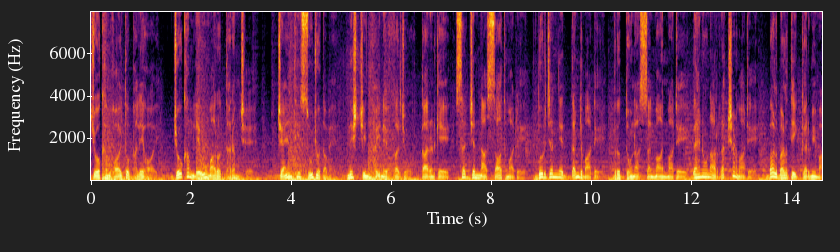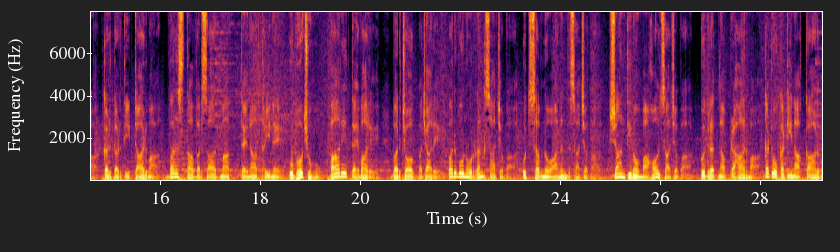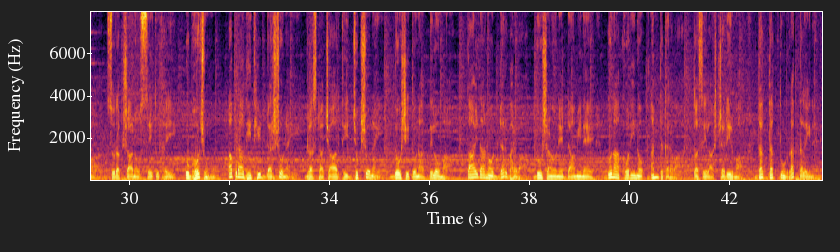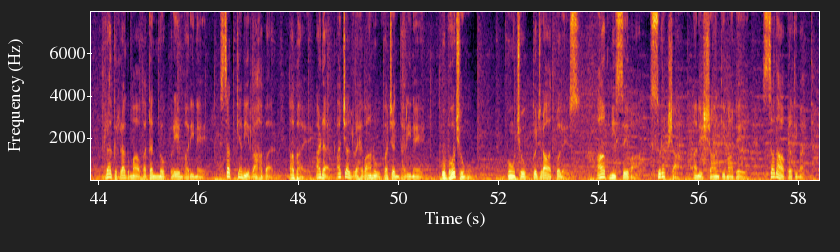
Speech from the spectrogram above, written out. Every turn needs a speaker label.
Speaker 1: જોખમ હોય તો ભલે હોય જોખમ લેવું મારો ધર્મ છે ચેનથી સૂજો તમે નિશ્ચિંત થઈને ફરજો કારણ કે સજ્જનના સાથ માટે દુર્જનને દંડ માટે વૃદ્ધોના સન્માન માટે બહેનોના રક્ષણ માટે બળબળતી ગરમીમાં કડકડતી ટાઢમાં વરસતા વરસાદમાં તૈનાત થઈને ઊભો છું હું વારે તહેવારે ભરચોક બજારે પર્વોનો રંગ સાચવવા ઉત્સવનો આનંદ સાચવવા શાંતિનો માહોલ સાચવવા કુદરતના પ્રહારમાં કટોકટીના કાળમાં સુરક્ષાનો સેતુ થઈ ઊભો છું હું અપરાધીથી ડરશો નહીં ભ્રષ્ટાચારથી ઝૂકશો નહીં દોષિતોના દિલોમાં કાયદાનો ડર ભરવા દૂષણોને ડામીને ગુનાખોરીનો અંત કરવા કસેલા શરીરમાં ધગધગતું રક્ત લઈને રગ રગમાં વતનનો પ્રેમ ભરીને સત્યની રાહ પર અભય, અડગ, અચલ રહેવાનું વચન ધરીને ઊભો છું હું. હું છું ગુજરાત પોલીસ. આપની સેવા, સુરક્ષા અને શાંતિ માટે સદા પ્રતિબદ્ધ.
